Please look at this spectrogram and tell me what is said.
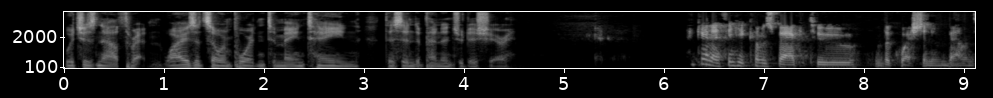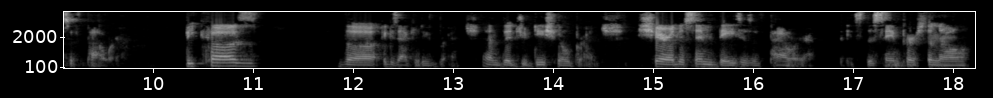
which is now threatened. Why is it so important to maintain this independent judiciary? Again, I think it comes back to the question of balance of power. Because the executive branch and the judicial branch share the same basis of power, it's the same personnel,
